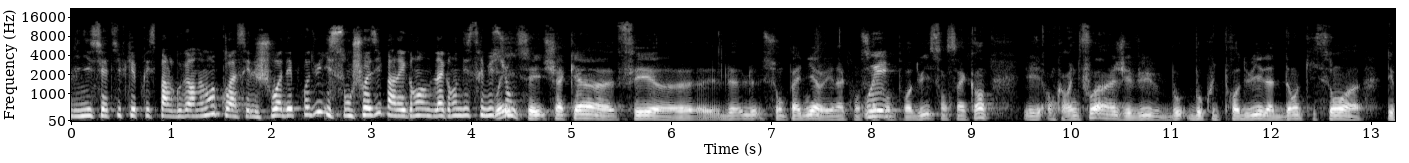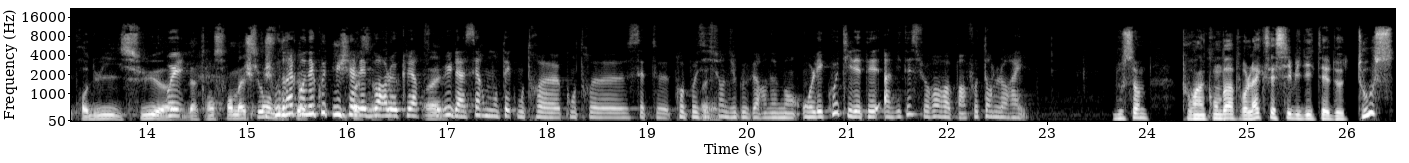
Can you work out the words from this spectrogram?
l'initiative qui est prise par le gouvernement, quoi, c'est le choix des produits. Ils sont choisis par les grandes, la grande distribution. Oui, chacun euh, fait euh, son panier. Il y en a qui ont 50 produits, 150. Et encore une fois, hein, j'ai vu beaucoup de produits là-dedans qui sont des produits issus de la transformation. Je, voudrais qu'on écoute Michel-Édouard Leclerc, parce que lui, il a assez remonté contre, contre cette proposition du gouvernement. On l'écoute, il était invité sur Europe 1. Faut l'oreille. Nous sommes pour un combat pour l'accessibilité de tous.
